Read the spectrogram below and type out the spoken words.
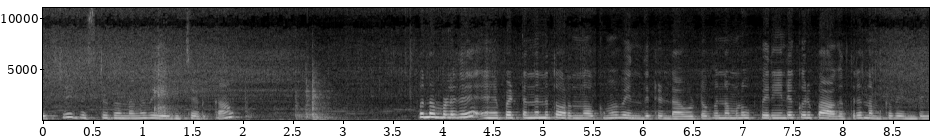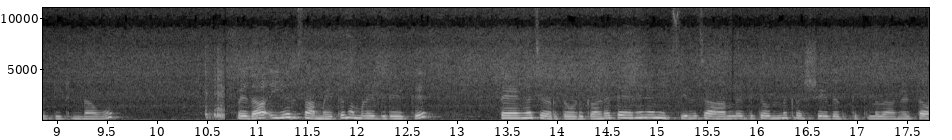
വെച്ച് ജസ്റ്റ് ഇതൊന്നങ്ങ് വേവിച്ചെടുക്കാം. അപ്പോൾ നമ്മളിത് പെട്ടെന്ന് തന്നെ തുറന്ന് നോക്കുമ്പോൾ വെന്തിട്ടുണ്ടാവും കേട്ടോ അപ്പോൾ നമ്മൾ ഉപ്പേരീന്റെ ഒക്കെ ഒരു പാകത്തിൽ നമുക്ക് വെന്ത് കിട്ടിയിട്ടുണ്ടാവും. അപ്പോൾ ഇതാ ഈ ഒരു സമയത്ത് നമ്മൾ ഇതിലേക്ക് തേങ്ങ ചേർത്ത് കൊടുക്കുകയാണ് തേങ്ങ ഞാൻ മിക്സിയിൽ ചാറിലിട്ടിട്ട് ഒന്ന് ക്രഷ് ചെയ്തെടുത്തിട്ടുള്ളതാണ് കേട്ടോ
